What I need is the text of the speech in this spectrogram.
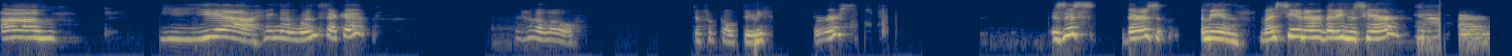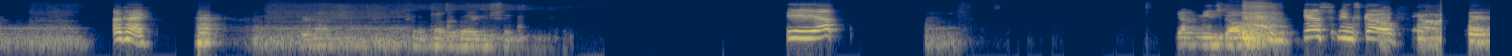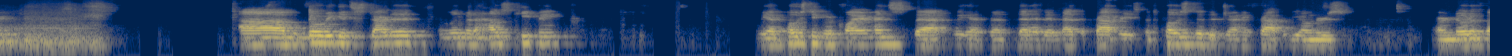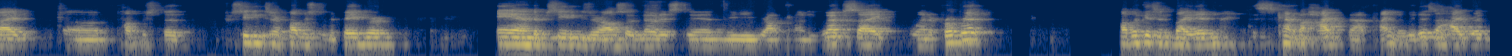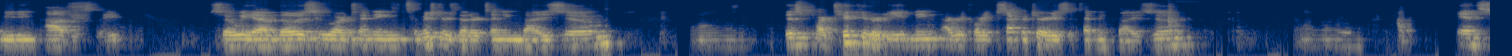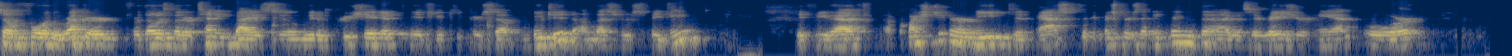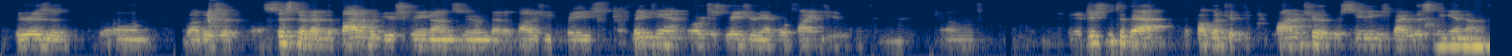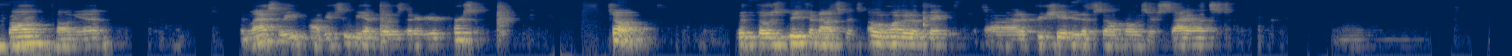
Um, yeah, hang on one second. I had a little difficulty first. Is this, there's, I mean, am I seeing everybody who's here? Okay, Pretty much. Yep, Yep, means go. yes means go. Okay. Uh, before we get started, a little bit of housekeeping. We have posting requirements that we have been, that have been met, the property has been posted, the adjoining property owners are notified, uh, published, the proceedings are published in the paper. And the proceedings are also noticed in the Routt County website when appropriate. Public is invited. This is kind of a hybrid, not kind of, it is a hybrid meeting, obviously. So we have those who are attending, commissioners that are attending by Zoom. Um, This particular evening, our recording secretary is attending by Zoom. And so for the record, for those that are attending by Zoom, we'd appreciate it if you keep yourself muted unless you're speaking. If you have a question or need to ask the commissioners anything, then I would say raise your hand or there is a, um, well, there's a a system at the bottom of your screen on Zoom that allows you to raise, if they can, or just raise your hand, we'll find you. Um, In addition to that, the public can monitor the proceedings by listening in on the phone, calling in. And lastly, obviously, we have those that are here in person. So with those brief announcements, oh, and one other thing, uh, I'd appreciate it if cell phones are silenced.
